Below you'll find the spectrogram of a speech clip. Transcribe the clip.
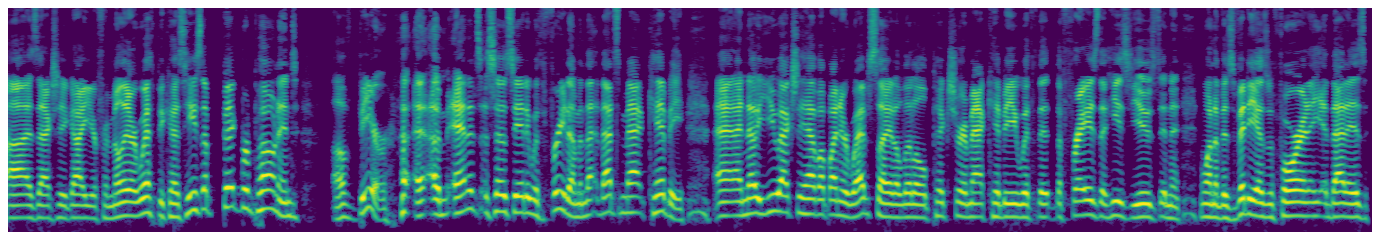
uh, is actually a guy you're familiar with because he's a big proponent of beer, um, and it's associated with freedom, and that, that's Matt Kibbe. And I know you actually have up on your website a little picture of Matt Kibbe with the, the phrase that he's used in one of his videos before, and that is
